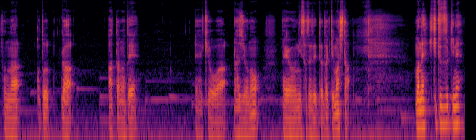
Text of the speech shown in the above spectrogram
そんなことがあったので、えー、今日はラジオの内容にさせていただきました。まあね引き続きね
